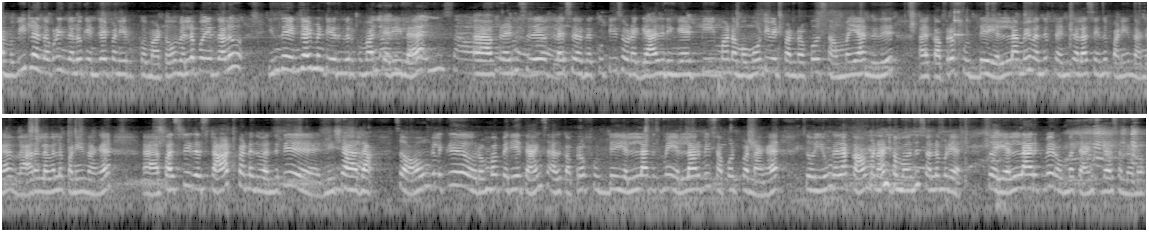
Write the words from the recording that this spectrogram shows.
நம்ம வீட்டில் இருந்தால் கூட இந்த அளவுக்கு என்ஜாய் பண்ணியிருக்க மாட்டோம். வெளில போயிருந்தாலும் இந்த என்ஜாய்மெண்ட் இருந்திருக்குமான்னு தெரியல. ஃப்ரெண்ட்ஸு ப்ளஸ் அந்த குட்டீஸோட கேதரிங்கு டீமாக நம்ம மோட்டிவேட் பண்ணுறப்போ செம்மையாக இருந்தது. அதுக்கப்புறம் ஃபுட்டு எல்லாமே வந்து ஃப்ரெண்ட்ஸ் எல்லாம் சேர்ந்து பண்ணியிருந்தாங்க. வேறு லெவலில் பண்ணியிருந்தாங்க. ஃபஸ்ட்டு இதை ஸ்டார்ட் பண்ணது வந்துட்டு நிஷா தான். ஸோ அவங்களுக்கு ரொம்ப பெரிய தேங்க்ஸ் அதுக்கப்புறம் ஃபுட்டு எல்லாத்துக்குமே எல்லாருமே சப்போர்ட் பண்ணாங்க. ஸோ இவங்க தான் காமனாக நம்ம வந்து சொல்ல முடியாது. ஸோ எல்லாருக்குமே ரொம்ப தேங்க்ஸ் தான் சொல்லணும்.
